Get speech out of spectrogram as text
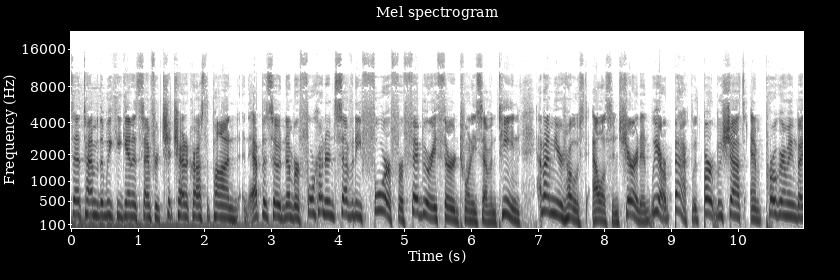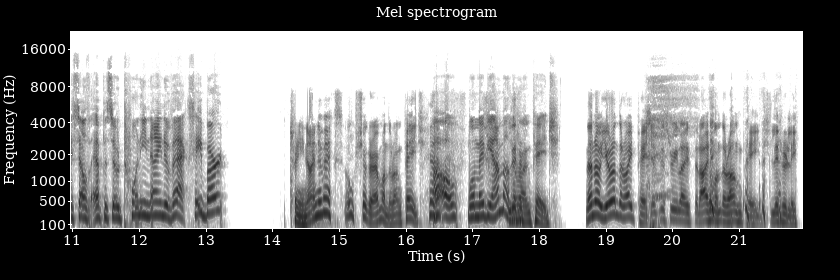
it's that time of the week again. It's time for Chit Chat Across the Pond, episode number 474 for February 3rd, 2017. And I'm your host, Allison Sheridan. We are back with Bart Busschots and Programming by Stealth, episode 29 of X. Hey, Bart. 29 of X? Oh, sugar, I'm on the wrong page. uh oh. Well, maybe I'm on the wrong page. No, no, you're on the right page. I just realized that I'm on the wrong page, literally.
